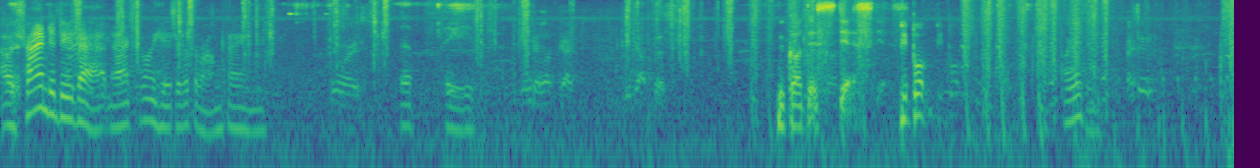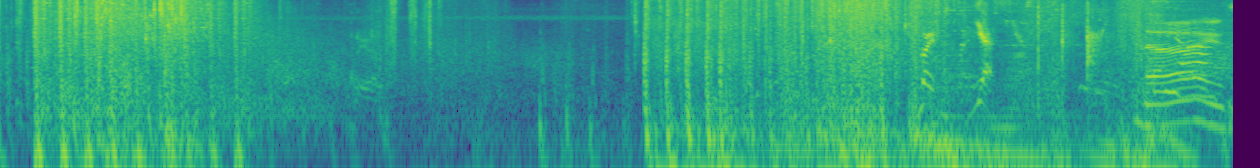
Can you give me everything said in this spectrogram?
I was trying to do that and I accidentally hit you with the wrong thing. No worries. Oopsies. One guy left, guy. You got this. We got this. Yes. People. Where is he? I see him. Oh, yeah. Wait, yes! Nice.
